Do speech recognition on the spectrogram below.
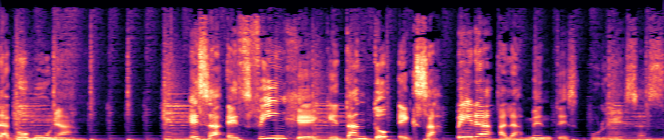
la comuna? Esa esfinge que tanto exaspera a las mentes burguesas.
